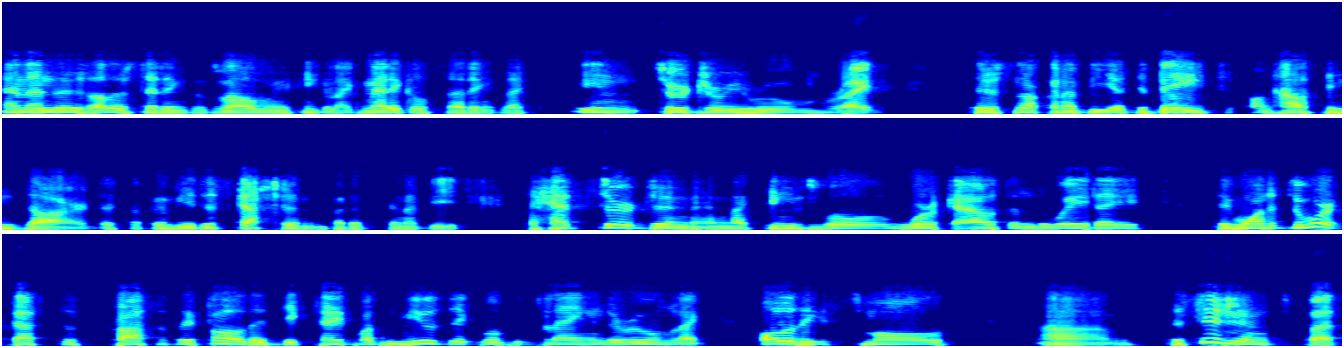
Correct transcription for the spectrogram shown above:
And then there's other settings as well. When you think of like medical settings, like in surgery room, right? there's not going to be a debate on how things are. There's not going to be a discussion, but it's going to be the head surgeon and like things will work out in the way they, they want it to work. That's the process they follow. They dictate what music will be playing in the room, like all of these small um, decisions. But,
